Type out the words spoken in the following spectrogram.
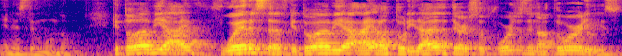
en este mundo. Que todavía hay fuerzas, que todavía hay autoridades, that there are still forces and authorities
